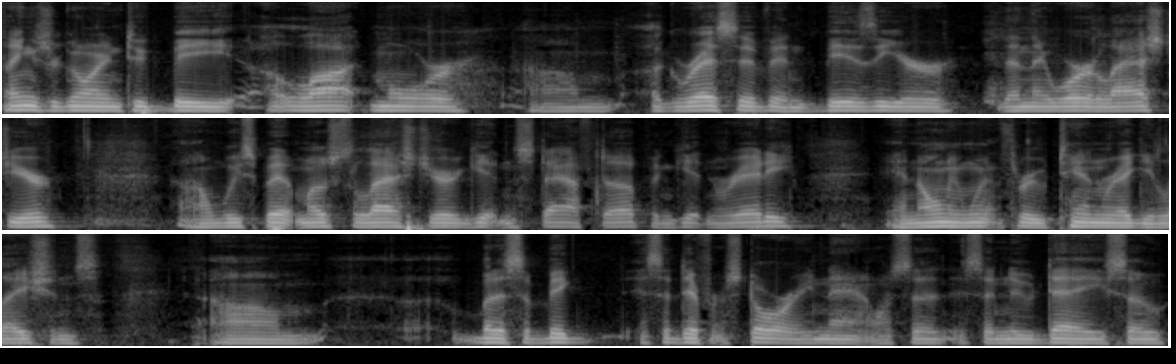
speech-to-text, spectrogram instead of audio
things are going to be a lot more, um, aggressive and busier than they were last year. Uh, we spent most of last year getting staffed up and getting ready, and only went through ten regulations. Um, but it's a big, it's a different story now. It's a, it's a new day. So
